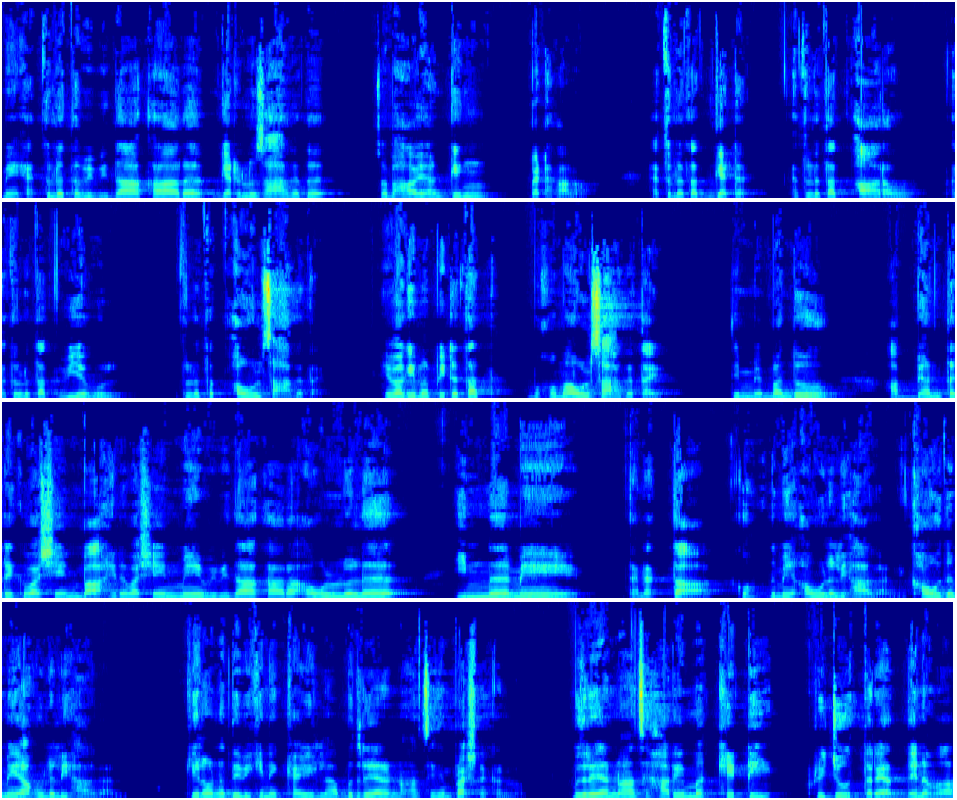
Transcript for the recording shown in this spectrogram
මේ ඇතුළත විවිධාකාර ගැටලු සහගත ස්වභාවයන්ගෙන් වැට කනවා. ඇතුළතත් ගැට, ඇතුළතත් ආරවුල්, ඇතුළතත් වියවුල්, ඇතුළතත් අවුල් සහගතයි. ඒ වගේම පිටතත් බොහොම අවුල් සහගතයි. ඉතින් මෙබඳු අභ්‍යන්තරික වශයෙන් බාහිර වශයෙන් මේ විවිධාකාර අවුල් වල ඉන්න මේ තැනැත්තා කොහොමද මේ අවුල ලියාගන්නේ? කවුද මේ අවුල ලියාගන්නේ? කියලා ඔන්න දෙවි කෙනෙක් ඇවිල්ලා බුදුරජාණන් වහන්සේගෙන් ප්‍රශ්න කරනවා. බුදුරජාණන් වහන්සේ හරිම කෙටි ඍජු උත්තරයක් දෙනවා.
